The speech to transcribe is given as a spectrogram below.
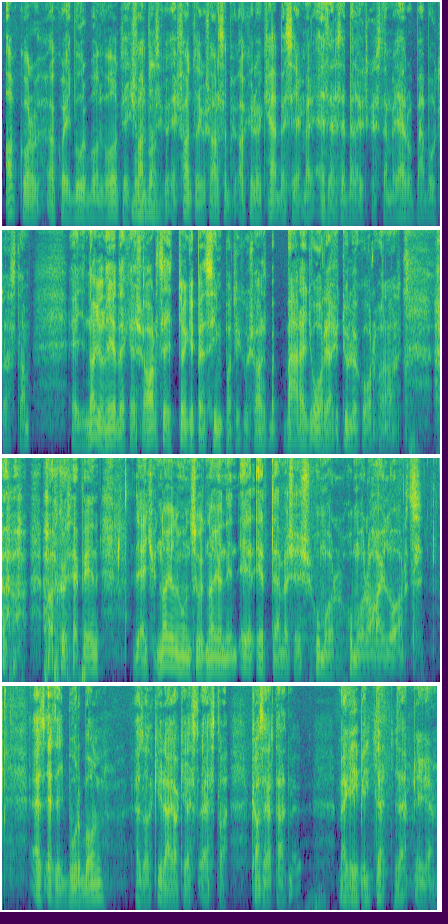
Akkor, akkor egy Bourbon volt, egy, Bourbon. Fantasztikus, egy fantasztikus arca, akiről kell beszélni, mert ezerszer beleütköztem, hogy Európába utaztam. Egy nagyon érdekes arc, egy tulajdonképpen szimpatikus arc, bár egy óriási tülőkor van az a közepén, de egy nagyon huncult, nagyon értelmes és humor, humorra hajló arc. Ez, ez egy Bourbon, ez a király, aki ezt, ezt a kazertát megépítette. Igen.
